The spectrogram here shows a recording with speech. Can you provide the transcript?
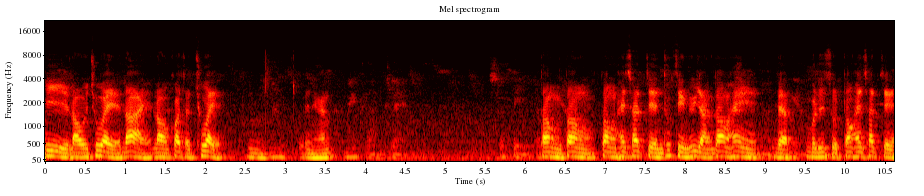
ที่เราช่วยได้ เราก็จะช่วยอืมเป็นอย่างนั้น ต้องต้องต้องให้ชัดเจนทุกสิ่งทุกอย่างต้องให้แบบบริสุทธิ์ต้องให้ชัดเจน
